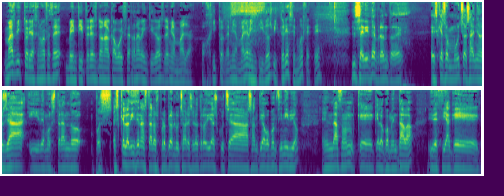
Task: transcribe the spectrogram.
Más victorias en UFC, 23 Donald Cowboy Cerrone, 22 Demian Maya. Ojito, Demian Maya, 22 victorias en UFC. Se dice pronto, ¿eh? Es que son muchos años ya y demostrando, pues es que lo dicen hasta los propios luchadores. El otro día escuché a Santiago Poncinibio en Dazón que, que lo comentaba y decía que,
